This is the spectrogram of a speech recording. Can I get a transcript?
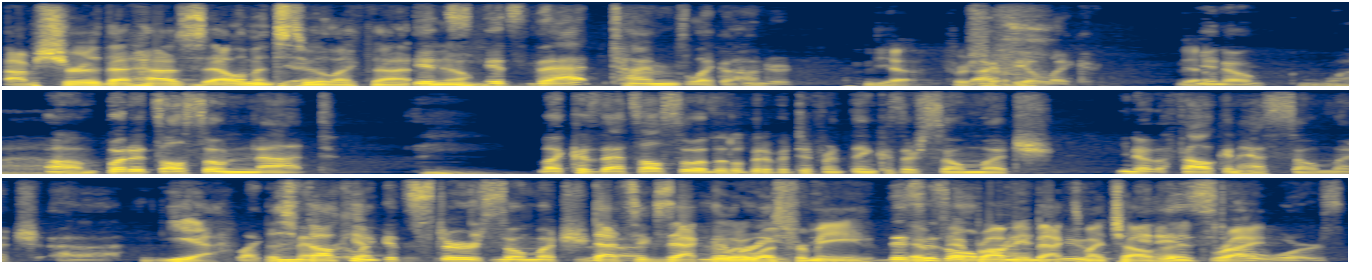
I'm sure that has elements to it like that. It's you know, it's that times like a hundred. yeah for sure. I feel like, Yeah. you know, wow. Um, but it's also not like because that's also a little bit of a different thing because there's so much. You know, the Falcon has so much. uh yeah. like the mem- Falcon, like it stirs so much. That's uh, exactly what it was for me. This It- is it all brought me brand back to my childhood. It is Star Right. Wars,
